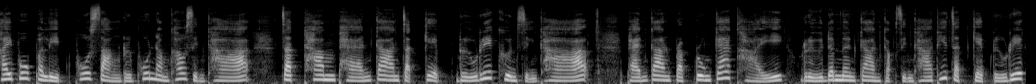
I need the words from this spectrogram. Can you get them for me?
ให้ผู้ผลิตผู้สั่งหรือผู้นำเข้าสินค้า จัดทำแผนการจัดเก็บหรือเรียกคืนสินค้า แผนการปรับปรุงแก้ไข หรือดำเนินการกับสินค้าที่จัดเก็บหรือเรียก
